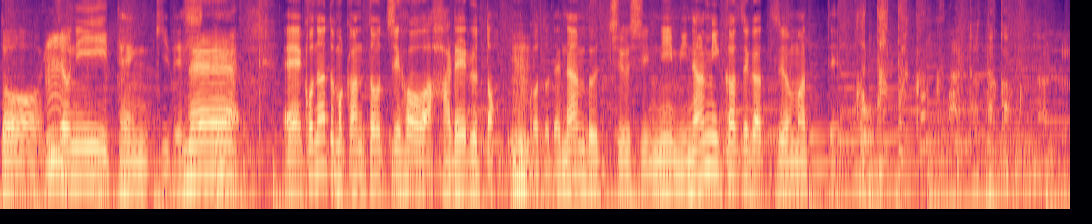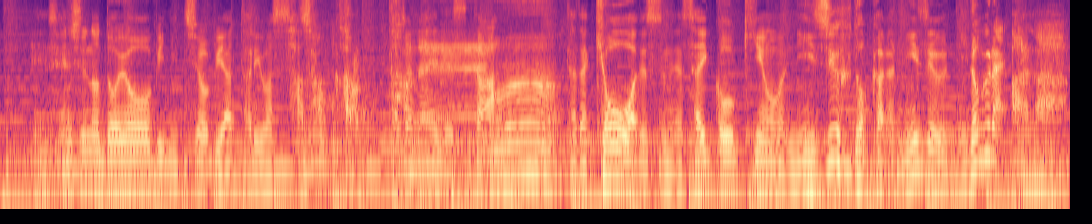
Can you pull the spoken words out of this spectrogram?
東非常にいい天気でして、ねえ。ーこの後も関東地方は晴れるということで、南部中心に南風が強まって暖か先週の土曜日日曜日あたりは寒かったじゃないですか。うんただ今日はですね最高気温は20度から22度ぐらい。あら。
